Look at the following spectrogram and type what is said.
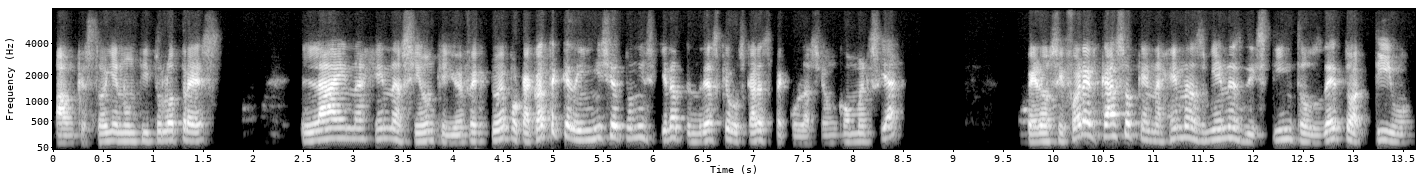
aunque estoy en un título 3, la enajenación que yo efectué, porque acuérdate que de inicio tú ni siquiera tendrías que buscar especulación comercial. Pero si fuera el caso que enajenas bienes distintos de tu activo,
